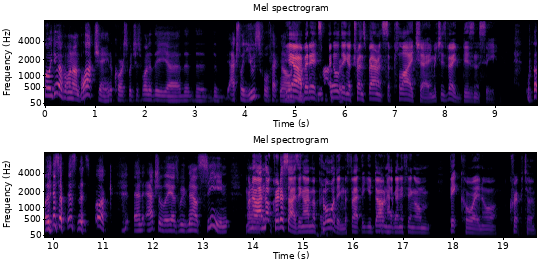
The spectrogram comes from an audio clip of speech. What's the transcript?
Well, we do have one on blockchain, of course, which is one of the uh, the, the, the actually useful technology. Yeah, but it's building a transparent supply chain, which is very businessy. Well, it is a business book, and actually, as we've now seen. Well, no, uh, I'm not criticizing. I'm applauding the fact that you don't have anything on Bitcoin or crypto.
